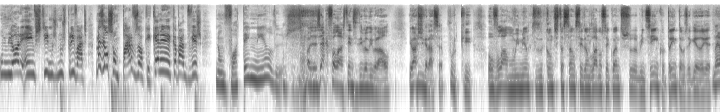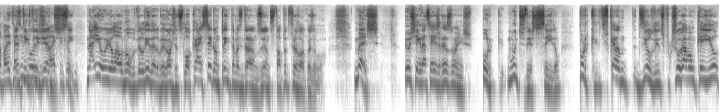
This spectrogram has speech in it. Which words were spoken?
o melhor é investirmos nos privados. Mas eles são parvos ou quê? Querem acabar de vez? Não votem neles. Olha, já que falaste em iniciativa liberal, eu acho graça, porque houve lá um movimento de contestação, saíram de lá não sei quantos, 25, 30, não sei o quê. Mas não podem ter sido Antigos muitos, não é? dirigentes, Que aquilo- sim. Não, eu e lá o novo líder, o Rui Rocha de locais, saíram 30, mas entraram 200 e tal, portanto fez lá uma coisa boa. Mas eu achei graça às razões, porque muitos destes saíram porque ficaram desiludidos porque julgavam que a IL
